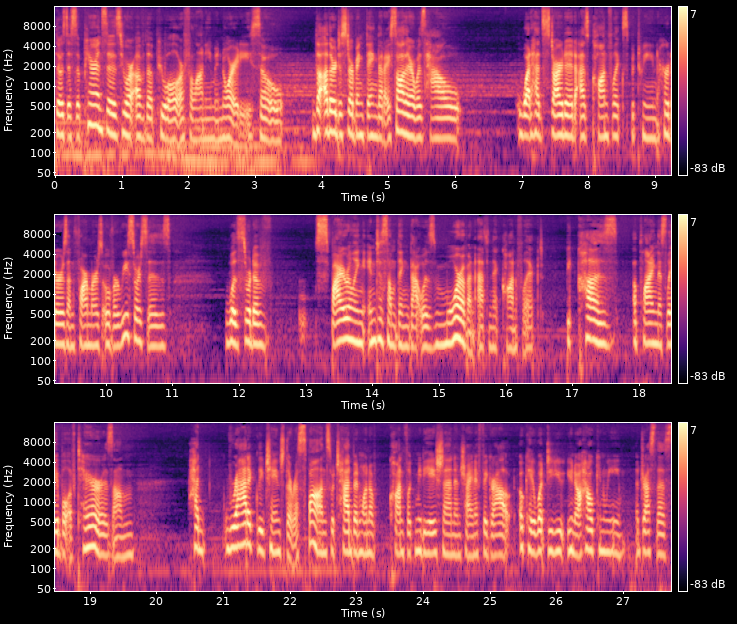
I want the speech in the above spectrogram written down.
those disappearances who are of the Peul or Fulani minority. So the other disturbing thing that I saw there was how what had started as conflicts between herders and farmers over resources was sort of spiraling into something that was more of an ethnic conflict because applying this label of terrorism had radically changed the response which had been one of conflict mediation and trying to figure out okay what do you you know how can we address this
